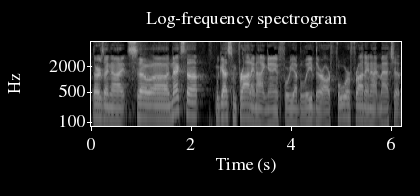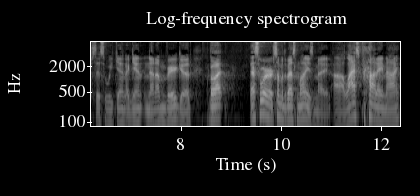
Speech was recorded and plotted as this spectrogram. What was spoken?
Thursday night. So uh, next up, we got some Friday night games for you. I believe there are four Friday night matchups this weekend. Again, none of them very good, but that's where some of the best money is made. Uh, last Friday night,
